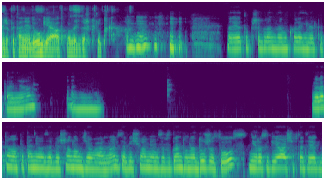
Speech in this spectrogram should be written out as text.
Że pytanie długie, a odpowiedź dość krótka. Mhm. No ja tu przeglądam kolejne pytania. Violeta ma pytanie o zawieszoną działalność. Zawiesiłam ją ze względu na duży ZUS. Nie rozwijała się wtedy jak, y,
